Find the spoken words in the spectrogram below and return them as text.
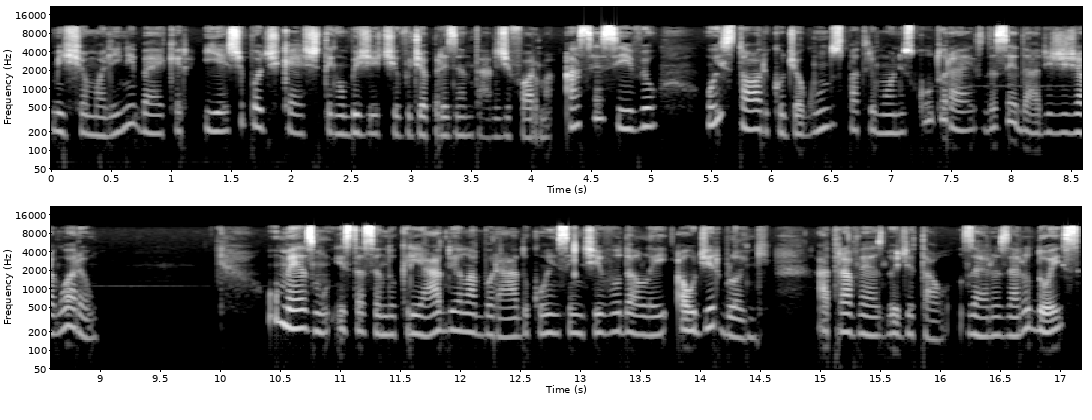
Me chamo Aline Becker e este podcast tem o objetivo de apresentar de forma acessível o histórico de alguns dos patrimônios culturais da cidade de Jaguarão. O mesmo está sendo criado e elaborado com incentivo da Lei Aldir Blanc, através do edital 002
